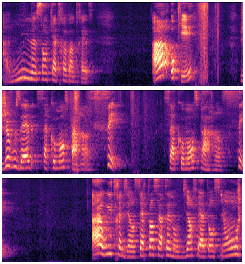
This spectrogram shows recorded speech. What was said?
à 1993. Ah, ok. Je vous aide, ça commence par un C. Ça commence par un C. Ah oui, très bien. Certains, certaines ont bien fait attention.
